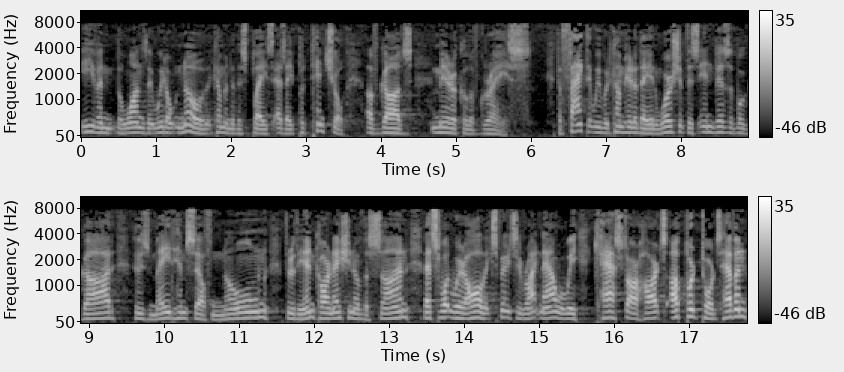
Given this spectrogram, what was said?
even the ones that we don't know that come into this place as a potential of God's miracle of grace. The fact that we would come here today and worship this invisible God who's made himself known through the incarnation of the Son, that's what we're all experiencing right now where we cast our hearts upward towards heaven.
